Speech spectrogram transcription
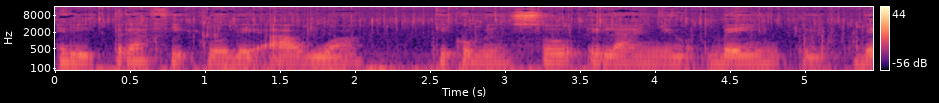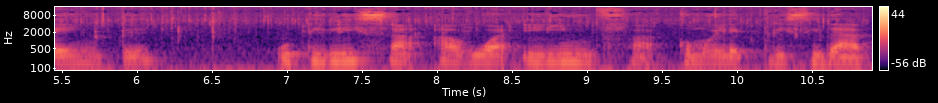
El tráfico de agua que comenzó el año 2020 utiliza agua linfa como electricidad.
